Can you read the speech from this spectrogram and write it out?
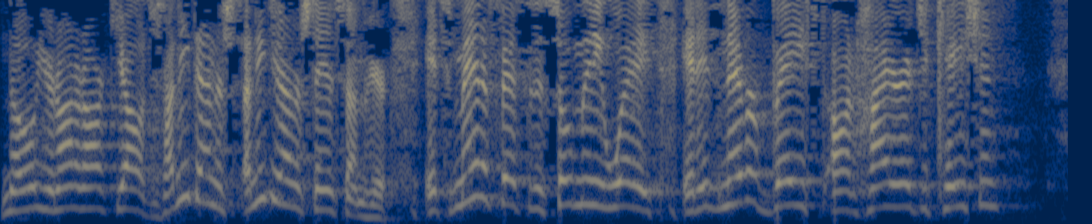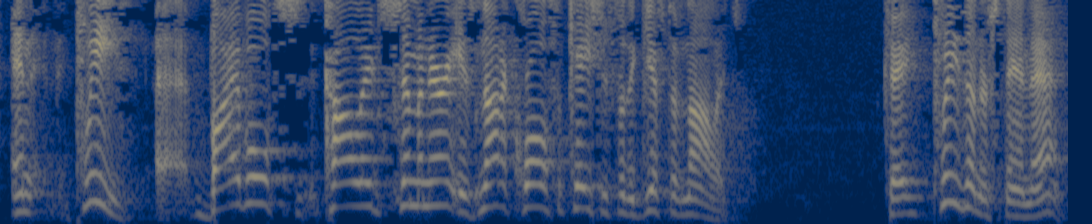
No, you're not an archaeologist. I need to understand, I need you to understand something here. It's manifested in so many ways. It is never based on higher education. And please, uh, Bible, college, seminary is not a qualification for the gift of knowledge. Okay? Please understand that.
